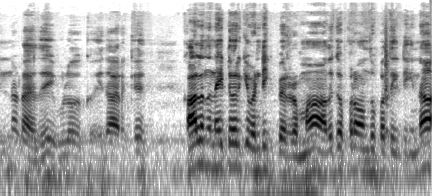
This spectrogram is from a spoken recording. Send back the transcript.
என்னடா இது இவ்வளோ இதாக இருக்குது காலேருந்து நைட் வரைக்கும் வண்டிக்கு போயிடுறோமா? அதுக்கப்புறம் வந்து பார்த்துக்கிட்டிங்கன்னா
